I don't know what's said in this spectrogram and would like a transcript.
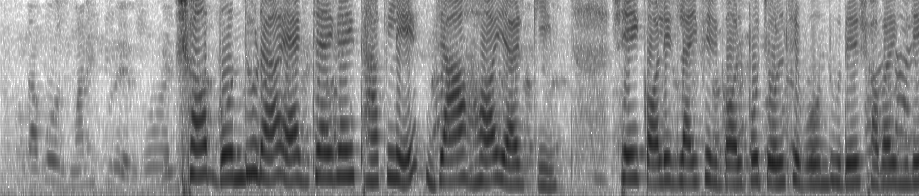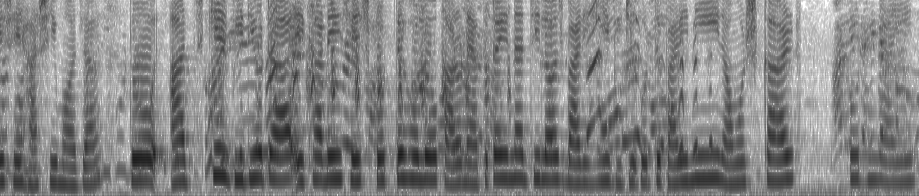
সব বন্ধুরা এক জায়গায় থাকলে যা হয় আর কি। সেই কলেজ লাইফের গল্প চলছে বন্ধুদের সবাই মিলে, সেই হাসি মজা। তো আজকের ভিডিওটা এখানেই শেষ করতে হলো, কারণ এতটা এনার্জি লস বাড়ি গিয়ে ভিডিও করতে পারিনি। নমস্কার। Good night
